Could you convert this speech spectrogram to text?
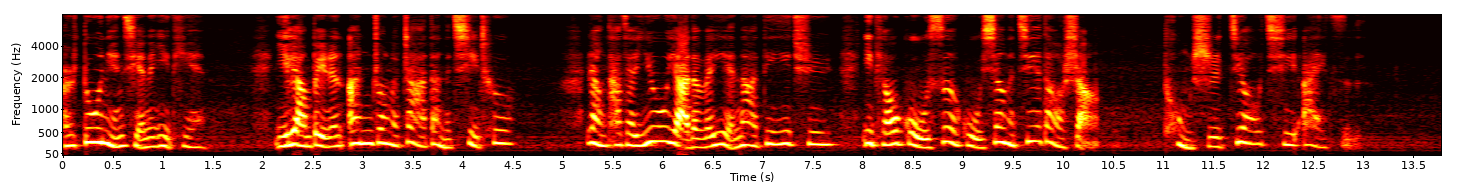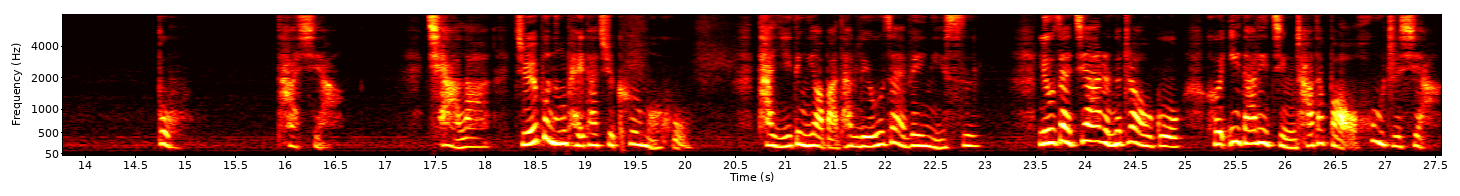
而多年前的一天，一辆被人安装了炸弹的汽车。让他在优雅的维也纳第一区一条古色古香的街道上，痛失娇妻爱子。不，他想，恰拉绝不能陪他去科摩湖，他一定要把他留在威尼斯，留在家人的照顾和意大利警察的保护之下。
